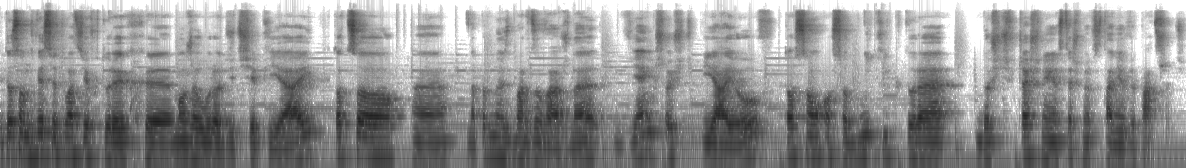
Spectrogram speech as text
I to są dwie sytuacje, w których e, może urodzić się PI. To, co e, na pewno jest bardzo ważne, większość PI-ów to są osobniki, które dość wcześnie jesteśmy w stanie wypatrzeć.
